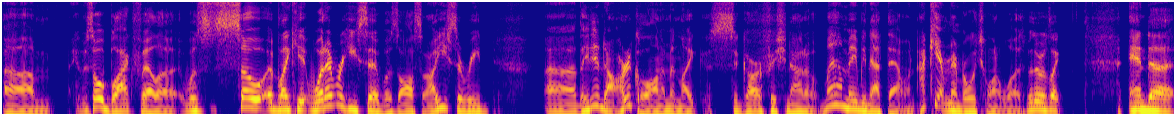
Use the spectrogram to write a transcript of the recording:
He was old black fella. It was so like it, whatever he said was awesome. I used to read. Uh, they did an article on him in like Cigar Aficionado. Well, maybe not that one. I can't remember which one it was, but there was like, and uh,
